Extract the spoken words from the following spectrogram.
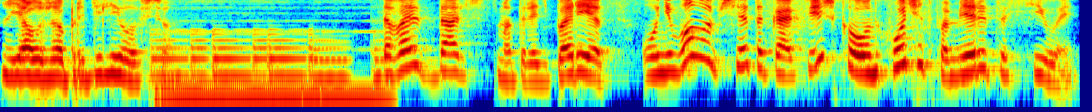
Я уже определила все. Давай дальше смотреть. Борец. У него вообще такая фишка, он хочет помериться силой.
